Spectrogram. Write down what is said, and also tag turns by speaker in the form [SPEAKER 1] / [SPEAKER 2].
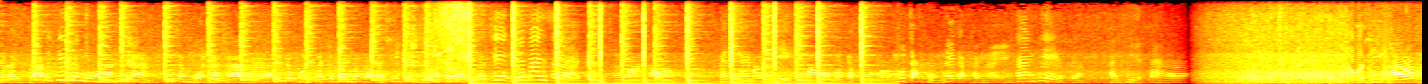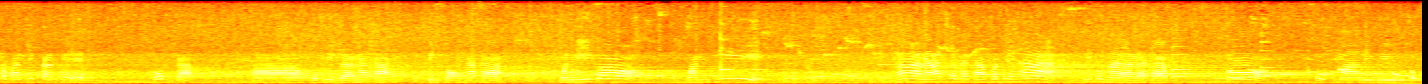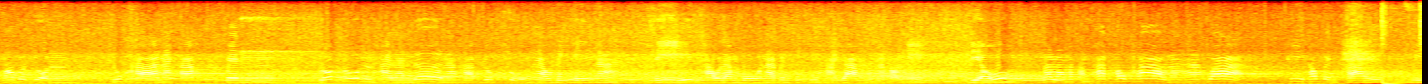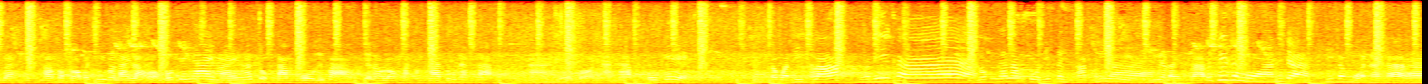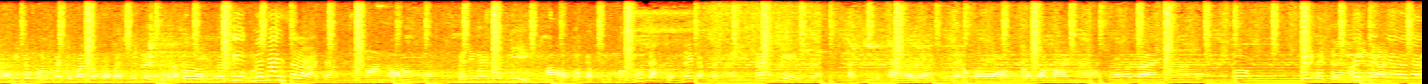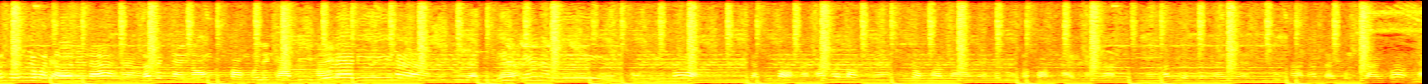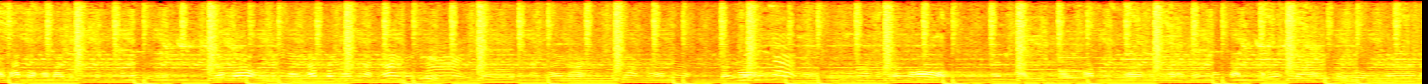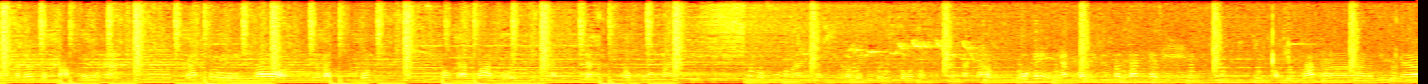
[SPEAKER 1] อะไรครับ
[SPEAKER 2] คือพี่สงวนจ้ะ
[SPEAKER 1] พี่สงวนนะคะพี่สงวนปัจจุบันประกอบอาชีพอะไรอยู่ค
[SPEAKER 2] ค
[SPEAKER 1] รั
[SPEAKER 2] รั
[SPEAKER 1] บบ
[SPEAKER 2] อาชีพแม่บ้านอิสระจ้ะ
[SPEAKER 1] ทางบ้านเนาะเป็นยังไงบ้างพี่มาออกรถกับคุณปองรู้จักผมได้จากทางไหน
[SPEAKER 2] ทางเพจจ้ะ
[SPEAKER 1] ทางเพจนะสวัสดีครับสมาชิกแฟนเพจพบกับอ่าผมอีกแล้วนะครับปิงปองนะครับ วันนี้ก็วันที่ 5 นะใช่ไหมครับ วันที่ 5 มิถุนายนนะครับ ก็ผมมารีวิวส่งมอบรถยนต์ ลูกค้านะครับ เป็นรถรุ่น Highlander นะครับ ยกสูง LDA นะ สีเทาแลมโบนะ เป็นสีที่หายากอยู่นะตอนนี้ เดี๋ยวเราลองมาสัมภาษณ์คร่าวๆนะฮะว่าพี่เขาเป็นใคร มีประกอบอาชีพอะไร แล้วออกรถได้ง่ายไหม แล้วจบตามโปรหรือเปล่า เดี๋ยวเราลองมาสัมภาษณ์ดูนะครับ อ่าเดี๋ยวก่อนนะครับ โอเค สวัสดีครับ
[SPEAKER 2] สวัสดีค่ะ
[SPEAKER 1] รบแนะนำตัวนิดนึงครับพี่
[SPEAKER 2] ค่ะ
[SPEAKER 1] พี่อะไรครับ
[SPEAKER 2] คือพี่สงวนจ้ะ
[SPEAKER 1] พี่สงวนนะครับ
[SPEAKER 2] ค่ะ
[SPEAKER 1] พี่สงวนปัจจุบันประกอบอาชีพอะไรอยู่
[SPEAKER 2] ประ
[SPEAKER 1] ค
[SPEAKER 2] ก
[SPEAKER 1] รั
[SPEAKER 2] อ
[SPEAKER 1] บบพี่
[SPEAKER 2] อาชีพแม่บ้านอิสระจ้ะ
[SPEAKER 1] แม่บ้านเนาะเป็นยังไงบ้างพี่มาออกรถกับปิงปองรู้จักผมได้จากทางไหน
[SPEAKER 2] ทางเพจจ้ะ
[SPEAKER 1] ทางเพจนะแล้วก็จองออนไลน์มา
[SPEAKER 2] จองออนไลน์มาค่ะ
[SPEAKER 1] จริงๆก็ไม่ได้เคยเจอกันเลยนะ
[SPEAKER 2] ไม่เคยเจอกัน
[SPEAKER 1] เพิ่งจะมาเจอเนี่ยนะ
[SPEAKER 2] ค่ะ
[SPEAKER 1] แล้วเป็นไงน้องปิงปองบริการดีไหม
[SPEAKER 2] ดูแลดีค่ะ
[SPEAKER 1] ดูแลดี
[SPEAKER 2] นี่
[SPEAKER 1] นะ
[SPEAKER 2] แนะนำดี
[SPEAKER 1] โอเคก็อย่างที่บอกนะครับว่าตอนนี้จองออนไลน์เนี่ยสะดว กและปลอดภัยนะครับถ้าเกิดยังไงเนี่ยลูกค้าท่านใดสนใจก็สามารถจองออนไลน์แบบนี้สะดวกมาได้เลย แล้วก็เป็นไงครับไปงานขนาดง่ายไหมพี่
[SPEAKER 2] ง่ายจ้ะ
[SPEAKER 1] ขนาดง่ายนะไม่ยากเนาะแล้วก็
[SPEAKER 2] ไม่ย
[SPEAKER 1] แล้วก็เงื่อนไขเป็นไงครับเอ่อแผนไม่ครบตามโครงการที่ตกลงมาเขาได้จบตามโปนะตามโปรก็เดี๋ยวเราไปดูรถของพี่เขากันว่าสวยจริงอย่างอย่างที่เขาพูดไหม ที่เขาพูดไหมเราไปดูกันที่รถนะครับ โอเค งั้นขอรีวิวสั้นๆแค่นี้ ขอบคุณครับ
[SPEAKER 2] อ่าดีจ้า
